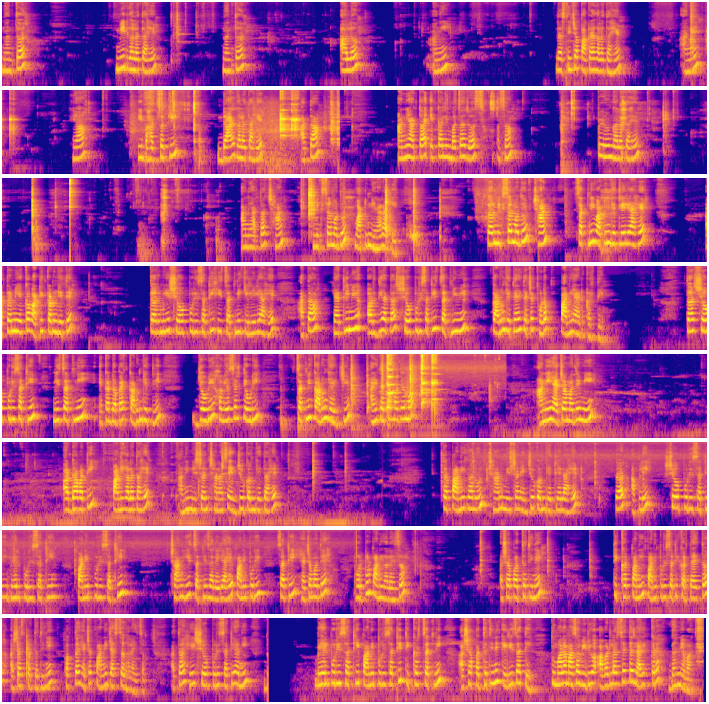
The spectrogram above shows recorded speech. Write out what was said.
नंतर मीठ घालत आहे. नंतर आलं आणि लसणीच्या पाकळ्या घालत आहे. आणि ह्या ही भाजकी डाळ घालत आहे. आता आणि आता एका लिंबाचा रस असा पिळून घालत आहे. आणि आता छान मिक्सरमधून वाटून घेणार आहे. तर मिक्सरमधून छान चटणी वाटून घेतलेली आहे. आता मी एका वाटीत काढून घेते. तर मी शेवपुरीसाठी ही चटणी केलेली आहे. आता ह्यातली मी अर्धी आता शेवपुरीसाठी चटणी मी काढून घेते आणि त्याच्यात थोडं पाणी ॲड करते. तर शेवपुरीसाठी मी चटणी एका डब्यात काढून घेतली. जेवढी हवी असेल तेवढी चटणी काढून घ्यायची आणि त्याच्यामध्ये मग आणि ह्याच्यामध्ये मी अर्धा वाटी पाणी घालत आहे आणि मिश्रण छान असं एकजीव करून घेत आहे. तर पाणी घालून छान मिश्रण एकजीव करून घेतलेलं आहे. तर आपली शेवपुरीसाठी भेलपुरीसाठी पाणीपुरीसाठी छान ही चटणी झालेली आहे. पाणीपुरीसाठी ह्याच्यामध्ये भरपूर पाणी घालायचं. अशा पद्धतीने तिखट पाणी पाणीपुरीसाठी करता येतं. अशाच पद्धतीने फक्त ह्याच्यात पाणी जास्त घालायचं. आता हे शेवपुरीसाठी आणि भेलपुरीसाठी पाणीपुरीसाठी तिखट चटणी अशा पद्धतीने केली जाते. तुम्हाला माझा व्हिडिओ आवडला असेल तर लाईक करा. धन्यवाद.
